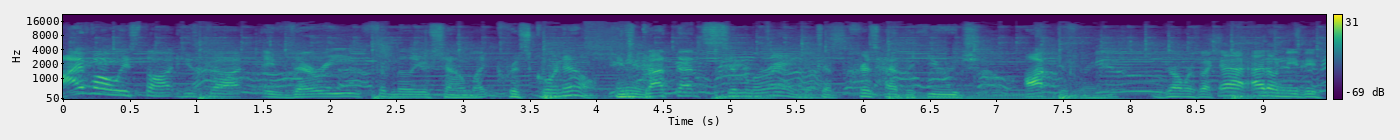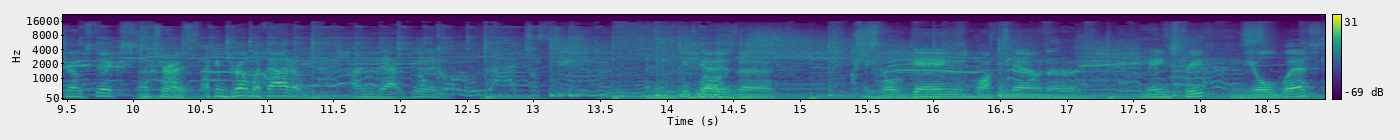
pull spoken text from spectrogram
I've always thought he's got a very familiar sound like Chris Cornell. He's Mm. got that similar range, except Chris had the huge octave range. The drummer's like, ah, I don't need these drumsticks. That's right. I can drum without them. I'm that good. And He's got his uh, his old gang walking down uh, Main Street in the Old West.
